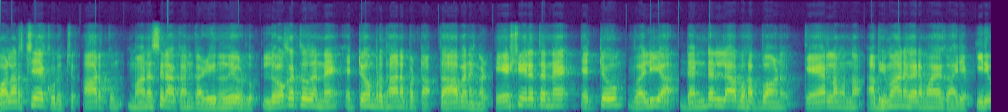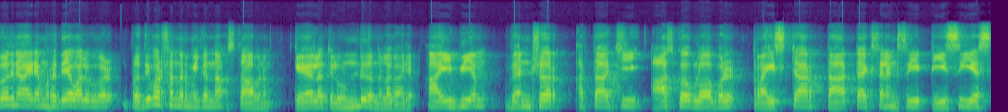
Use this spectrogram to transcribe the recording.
വളർച്ചയെക്കുറിച്ച് ആർക്കും മനസ്സിലാക്കാൻ കഴിയുന്നതേ ഉള്ളൂ. ലോകത്ത് തന്നെ ഏറ്റവും പ്രധാനപ്പെട്ട സ്ഥാപനങ്ങൾ ഏഷ്യയിലെ തന്നെ ഏറ്റവും വലിയ ഡെന്റൽ ലാബ് ഹബ്ബാണ് കേരളം എന്ന അഭിമാനകരമായ കാര്യം. ഇരുപതിനായിരം ഹൃദയവാൽവുകൾ പ്രതിവർഷം നിർമ്മിക്കുന്ന സ്ഥാപനം കേരളത്തിൽ ഉണ്ട് എന്നുള്ള കാര്യം. ഐ ബി എം വെൻഷർ Hitachi Asko Global Tristar Tata എക്സലൻസി T C S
